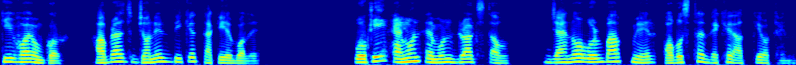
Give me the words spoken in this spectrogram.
কি ভয়ঙ্কর আবরাজ জনের দিকে তাকিয়ে বলে। ওকে এমন এমন ড্রাগস দাও, যেন ওর বাপ মেয়ের অবস্থা দেখে আটকে ওঠেন।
